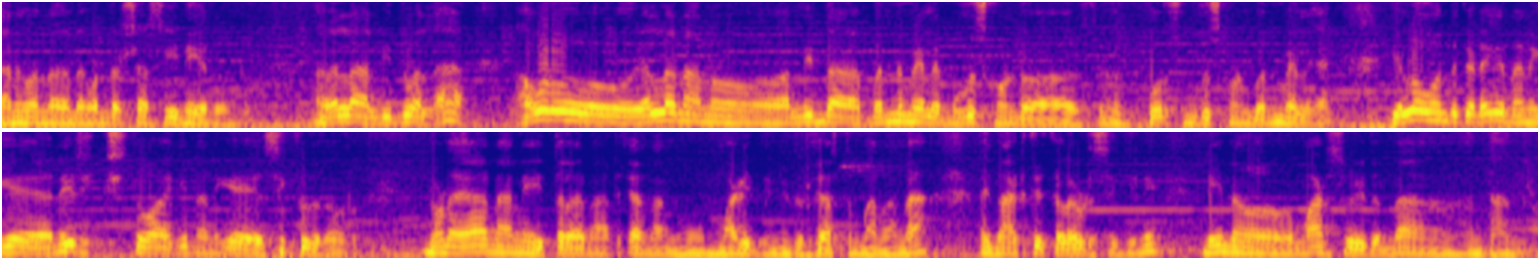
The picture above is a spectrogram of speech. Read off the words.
ನನಗೊಂದು ನನಗೊಂದು ವರ್ಷ ಸೀನಿಯರ್ ಅವರು. ಅವೆಲ್ಲ ಅಲ್ಲಿದ್ವಲ್ಲ ಅವರು ಎಲ್ಲ ನಾನು ಅಲ್ಲಿಂದ ಬಂದ ಮೇಲೆ ಮುಗಿಸ್ಕೊಂಡು ಕೋರ್ಸ್ ಮುಗಿಸ್ಕೊಂಡು ಬಂದ ಮೇಲೆ ಎಲ್ಲೋ ಒಂದು ಕಡೆಗೆ ನನಗೆ ಅನಿರೀಕ್ಷಿತವಾಗಿ ನನಗೆ ಸಿಕ್ಕಿದ್ರು ಅವರು. ನೋಡಯ್ಯ ನಾನು ಈ ಥರ ನಾಟಕ ನಾನು ಮಾಡಿದ್ದೀನಿ ದುರ್ಗಾಸ್ತಮಾನನ, ಈ ನಾಟಕಕ್ಕೆ ಅಳವಡಿಸಿದ್ದೀನಿ, ನೀನು ಮಾಡಿಸು ಇದನ್ನು ಅಂತ ಅಂದರು.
